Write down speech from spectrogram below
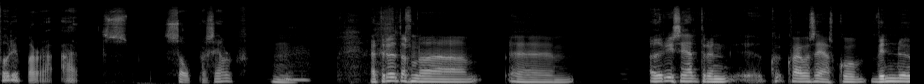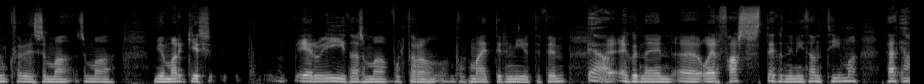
fór ég bara að sópa sjálf. Þetta er auðvitað svona um, öðruvísi heldur en hva- hvað ég var að segja, sko, vinnu umhverfið sem að, sem að mjög margir eru í það sem að fólk, þarf að, fólk mætir í 9-5 Já. einhvern veginn uh, og er fast einhvern veginn í þann tíma. Þetta,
